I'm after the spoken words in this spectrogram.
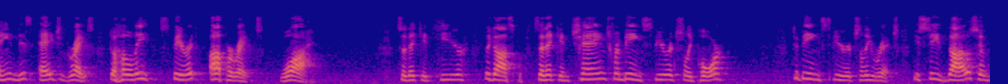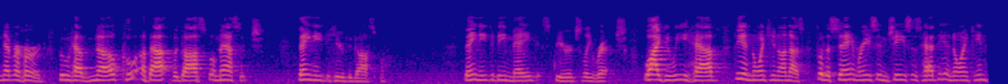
And in this age of grace, the Holy Spirit operates. Why? So they can hear the gospel. So they can change from being spiritually poor to being spiritually rich. You see, those who have never heard, who have no clue about the gospel message, they need to hear the gospel. They need to be made spiritually rich. Why do we have the anointing on us? For the same reason Jesus had the anointing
